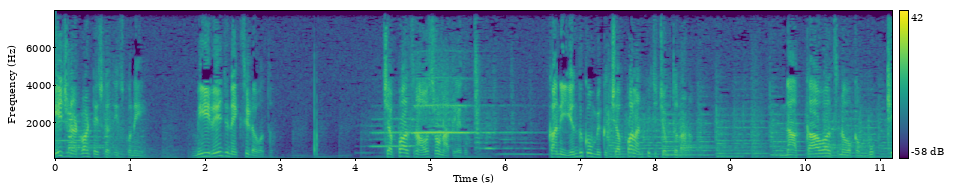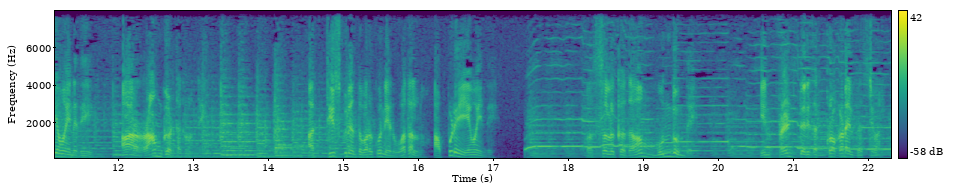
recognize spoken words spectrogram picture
ఏజ్ అడ్వాంటేజ్గా తీసుకుని మీ రేంజ్ ఎక్సీడ్ అవ్వద్దు. చెప్పాల్సిన అవసరం నాకు లేదు. కానీ ఎందుకో మీకు చెప్పాలనిపించి చెప్తున్నాను. నాకు కావాల్సిన ఒక ముఖ్యమైనది ఆ రామ్ దగ్గర ఉంది. అది తీసుకునేంత వరకు నేను వదలను. అప్పుడే ఏమైంది? అసలు కదా ముందుంది. In front there is a crocodile festival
